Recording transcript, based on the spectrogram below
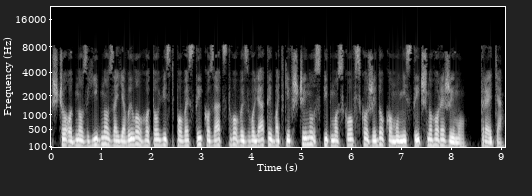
що однозгідно заявило готовість повести козацтво визволяти батьківщину з-під московсько-жидокомуністичного режиму. Третя.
